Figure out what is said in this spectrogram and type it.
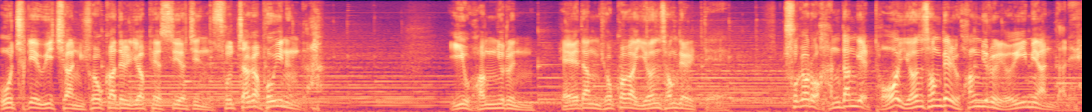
우측에 위치한 효과들 옆에 쓰여진 숫자가 보이는가? 이 확률은 해당 효과가 연성될 때 추가로 한 단계 더 연성될 확률을 의미한다네.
